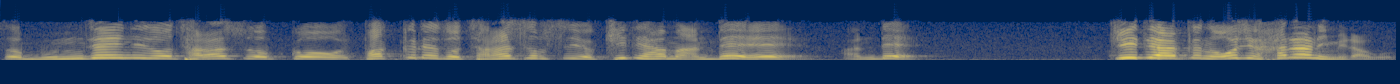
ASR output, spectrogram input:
그래서 문재인이도 잘할 수 없고 박근혜도 잘할 수 없어요. 기대하면 안 돼. 안 돼. 기대할 건 오직 하나님이라고.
